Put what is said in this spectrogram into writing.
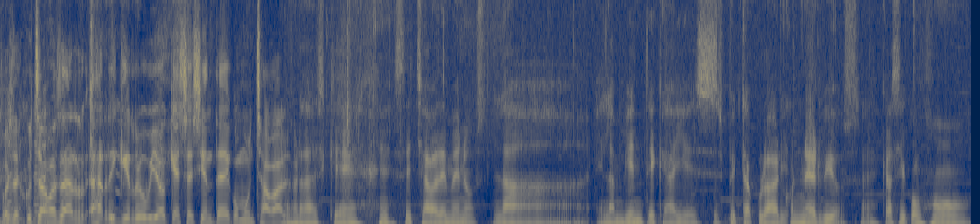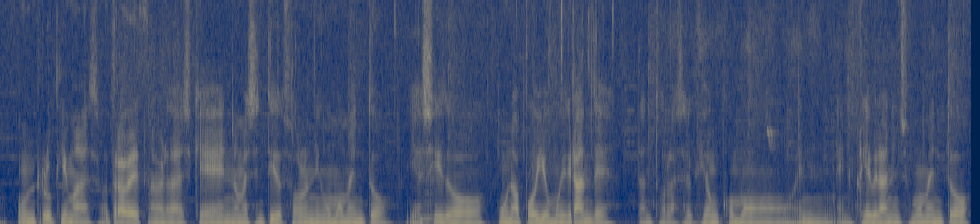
Pues escuchamos a, a Ricky Rubio que se siente como un La chaval. verdad es que se echaba de menos. La- el ambiente que hay es espectacular, con nervios, eh, casi como un rookie más otra vez. La verdad es que no me he sentido solo en ningún momento y ha sido un apoyo muy grande, tanto la selección como en, en Cleveland en su momento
